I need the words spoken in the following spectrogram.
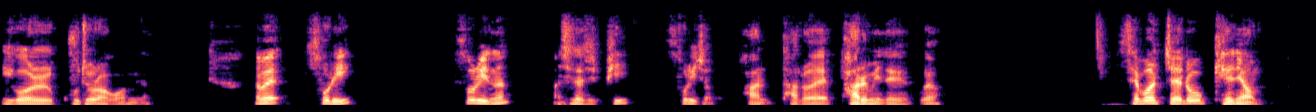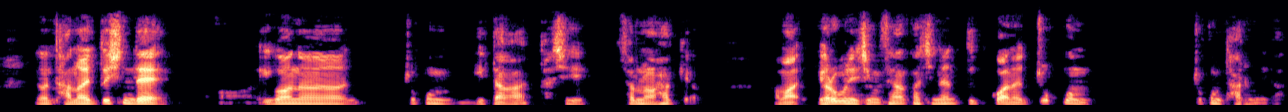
이걸 구조라고 합니다. 그 다음에 소리. 소리는 아시다시피 소리죠. 바, 단어의 발음이 되겠고요. 세 번째로 개념. 이건 단어의 뜻인데 어, 이거는 조금 이따가 다시 설명을 할게요. 아마 여러분이 지금 생각하시는 뜻과는 조금 조금 다릅니다.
